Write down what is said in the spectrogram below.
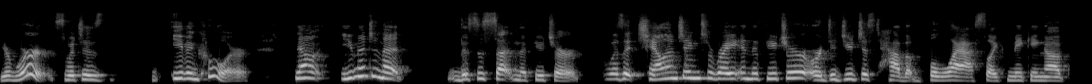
your words, which is even cooler. Now, you mentioned that this is set in the future. Was it challenging to write in the future, or did you just have a blast, like making up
